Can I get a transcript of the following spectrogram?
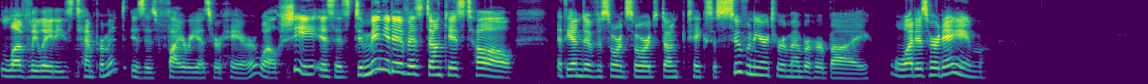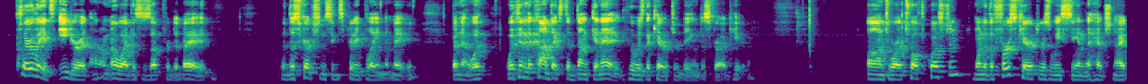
lovely lady's temperament is as fiery as her hair, while she is as diminutive as Dunk is tall. At the end of the Sworn Sword, Dunk takes a souvenir to remember her by. What is her name? Clearly, it's Egret. I don't know why this is up for debate. The description seems pretty plain to me. But no, with, within the context of Dunk and Egg, who is the character being described here? On to our 12th question. One of the first characters we see in The Hedge Knight,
